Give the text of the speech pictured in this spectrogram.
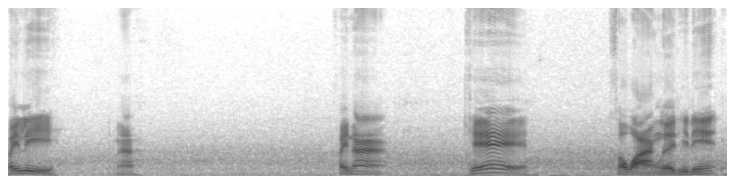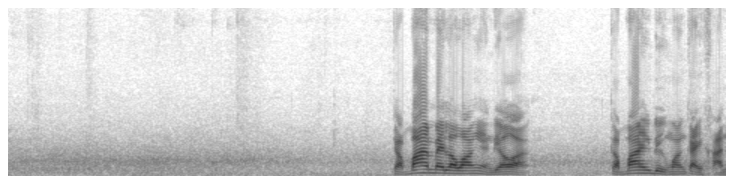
ไฟหลีนะ ไฟหน้า โอเค สว่างเลยทีนี้ กลับบ้านไประวังอย่างเดียวอะ กลับบ้านดึงวางไก่ขัน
